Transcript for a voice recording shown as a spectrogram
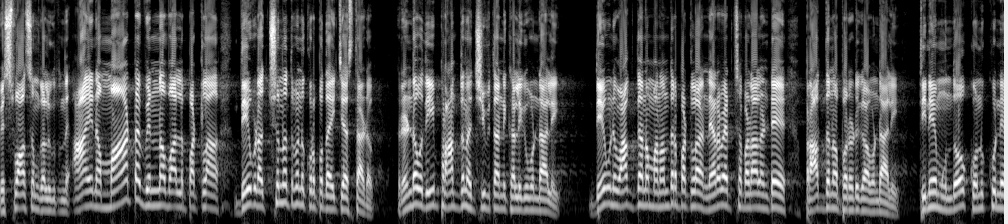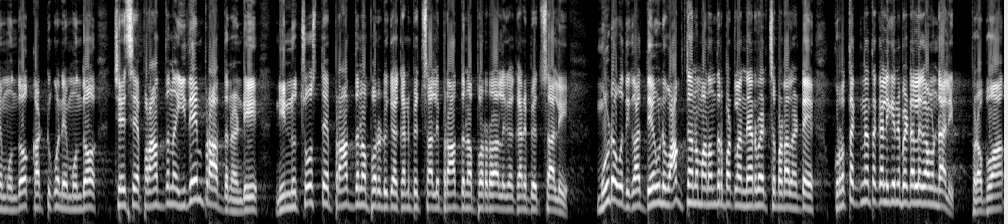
విశ్వాసం కలుగుతుంది. ఆయన మాట విన్న వాళ్ళ పట్ల దేవుడు అత్యున్నతమైన కృప దయచేస్తాడు. రెండవది ప్రార్థన జీవితాన్ని కలిగి ఉండాలి. దేవుని వాగ్దానం మనందరి పట్ల నెరవేర్చబడాలంటే ప్రార్థన పరుడుగా ఉండాలి. తినే ముందో కొనుక్కునే ముందో కట్టుకునే ముందో చేసే ప్రార్థన ఇదేం ప్రార్థన అండి? నిన్ను చూస్తే ప్రార్థన పరుడుగా కనిపించాలి ప్రార్థన పరురాలుగా కనిపించాలి. మూడవదిగా దేవుని వాగ్దానం మనందరి పట్ల నెరవేర్చబడాలంటే కృతజ్ఞత కలిగిన బిడ్డలుగా ఉండాలి. ప్రభువా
